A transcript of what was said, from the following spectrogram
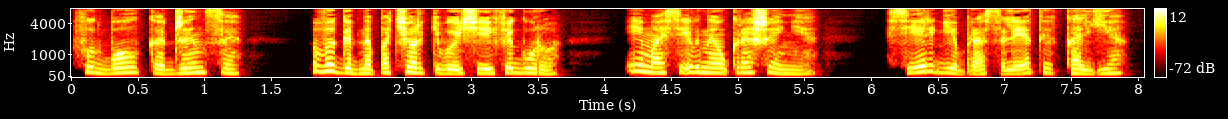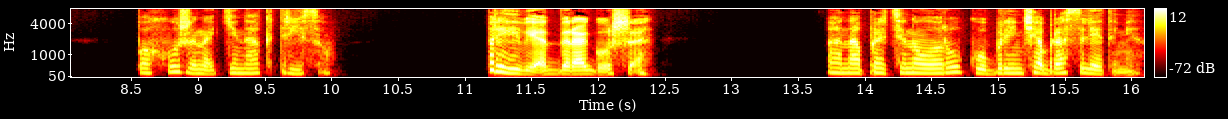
футболка, джинсы, выгодно подчеркивающие фигуру, и массивные украшения — серьги, браслеты, колье. Похоже на киноактрису. «Привет, дорогуша!» Она протянула руку, бренча браслетами.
